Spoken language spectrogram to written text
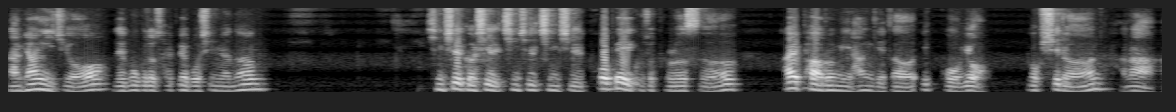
남향이죠. 내부 구조 살펴보시면은 침실, 거실, 침실, 침실, 포베이 구조 플러스 알파룸이 한 개 더 있고요. 욕실은 하나,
